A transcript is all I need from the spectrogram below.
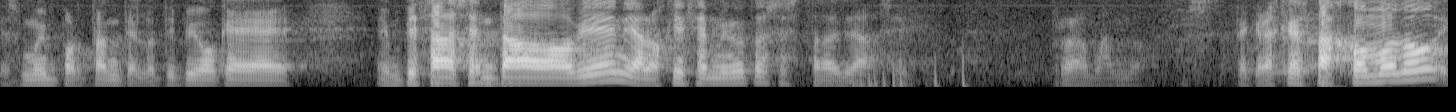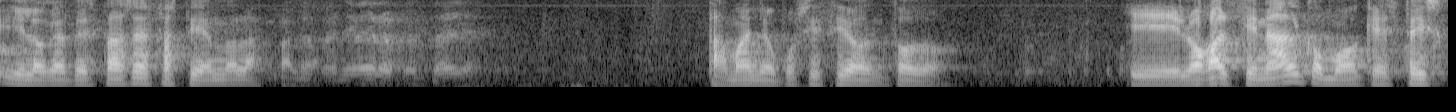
es muy importante. Lo típico que empieza sentado bien y a los 15 minutos está ya así, programando. Pues te crees que estás cómodo y lo que te estás es fastidiando la espalda. Tamaño de la pantalla. Tamaño, posición, todo. Y luego al final, como que estéis,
